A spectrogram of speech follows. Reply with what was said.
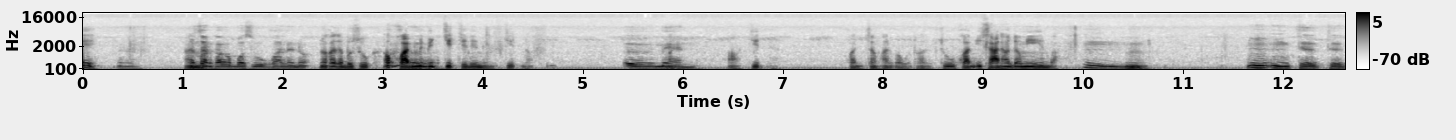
นี่เพราะฉะนั้นเขาก็บ่สู้ควันเลยเนาะมันก็จะบ่สู้เอาขวัญมันเป็นจิตชนิดหนึ่งจิตเนาะเออแม่นเอาจิตขวัญสำคัญกว่าอาวุธสู้ขวัญอีสานเฮาต้องมีเห็นบ่อืมอืมอืมอืมถึกถึก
